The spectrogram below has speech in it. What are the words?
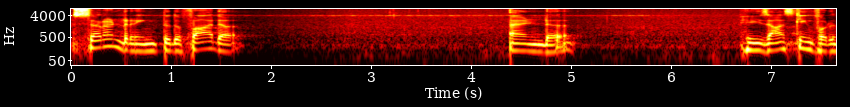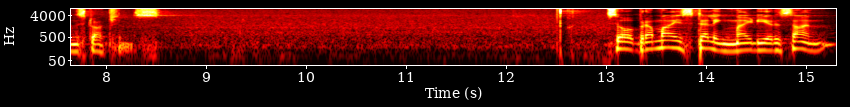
surrendering to the Father and uh, he is asking for instructions. So Brahma is telling, My dear son,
